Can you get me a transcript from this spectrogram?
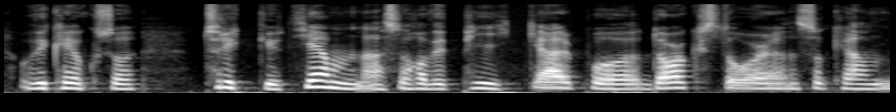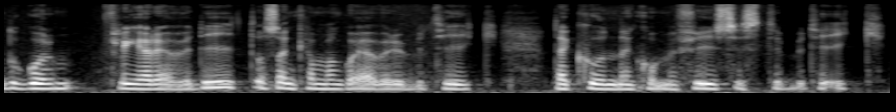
Och vi kan ju också tryckutjämna så har vi pikar på darkstoren så kan, då går fler över dit och sen kan man gå över i butik där kunden kommer fysiskt till butik.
